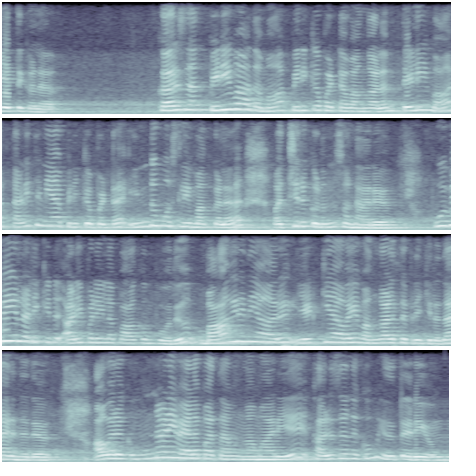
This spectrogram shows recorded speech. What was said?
ஏற்றுக்கலை கர்சன் பிடிவாதமாக பிரிக்கப்பட்ட வங்காளம் தெளிவாக தனித்தனியாக பிரிக்கப்பட்ட இந்து முஸ்லீம் மக்களை வச்சிருக்கணும்னு சொன்னார். புவியியல் அடிக்க அடிப்படையில் பார்க்கும்போது பாகிரதியார் இயற்கையாகவே வங்காளத்தை பிரிக்கிறதா இருந்தது. அவருக்கு முன்னாடி வேலை பார்த்தவங்க மாதிரியே கர்சனுக்கும் இது தெரியும்.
